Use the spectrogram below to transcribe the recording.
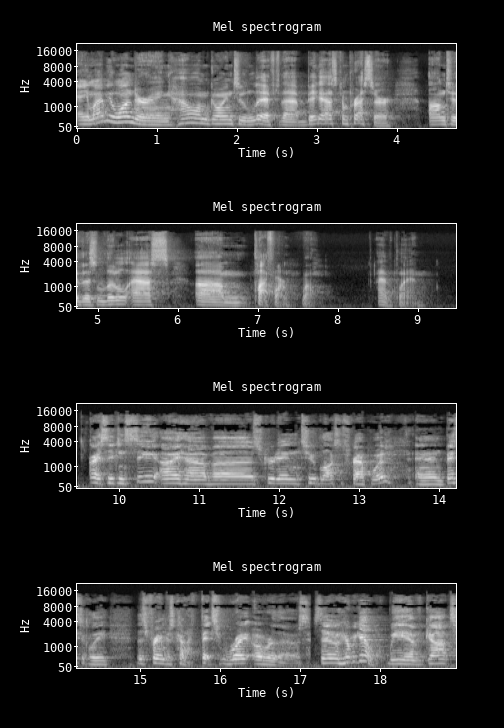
And you might be wondering how I'm going to lift that big ass compressor onto this little ass um, platform. Well, I have a plan. All right, so you can see I have uh, screwed in two blocks of scrap wood and basically this frame just kind of fits right over those. So here we go. We have got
